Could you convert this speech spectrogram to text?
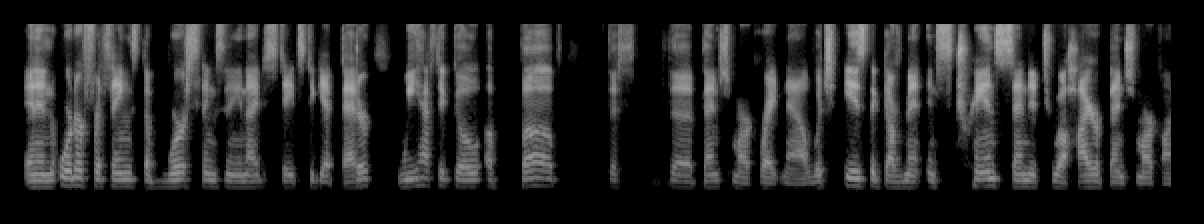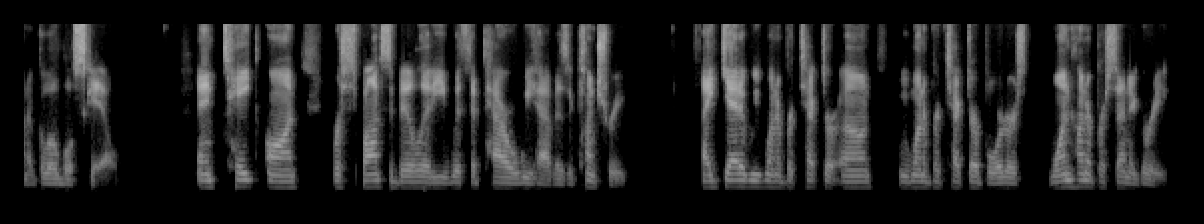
And in order for things, the worst things in the United States to get better, we have to go above this, the benchmark right now, which is the government, and transcend it to a higher benchmark on a global scale and take on responsibility with the power we have as a country. I get it. We want to protect our own. We want to protect our borders. 100% agree.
